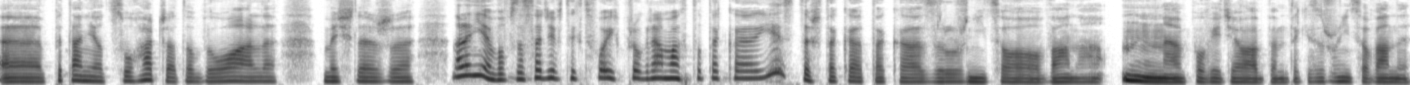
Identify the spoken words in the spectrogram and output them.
e, pytanie od słuchacza to było, ale myślę, że. No ale nie, bo w zasadzie w tych Twoich programach to taka jest też taka, taka zróżnicowana, powiedziałabym, taki zróżnicowany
